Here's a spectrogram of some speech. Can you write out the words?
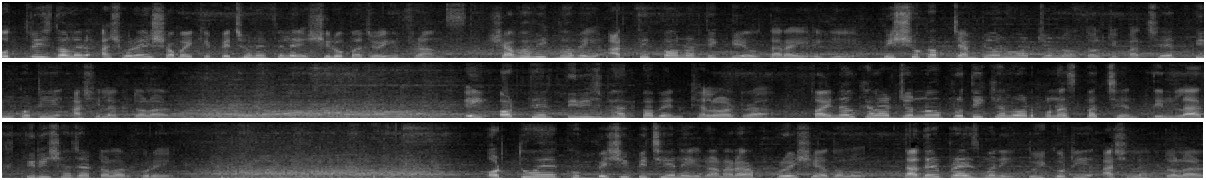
বত্রিশ দলের আসরে সবাইকে পেছনে ফেলে শিরোপা জয়ী ফ্রান্স। স্বাভাবিকভাবেই আর্থিক পাওনার দিক দিয়েও তারাই এগিয়ে। বিশ্বকাপ চ্যাম্পিয়ন হওয়ার জন্য দলটি পাচ্ছে তিন কোটি আশি লাখ ডলার। এই অর্থের তিরিশ ভাগ পাবেন খেলোয়াড়রা। ফাইনাল খেলার জন্য প্রতি খেলোয়াড় বোনাস পাচ্ছেন তিন লাখ তিরিশ হাজার ডলার করে। অর্থ আয়ে খুব বেশি পিছিয়ে নেই রানার আপ ক্রোয়েশিয়া দলও। তাদের প্রাইজ মানি দুই কোটি আশি লাখ ডলার।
